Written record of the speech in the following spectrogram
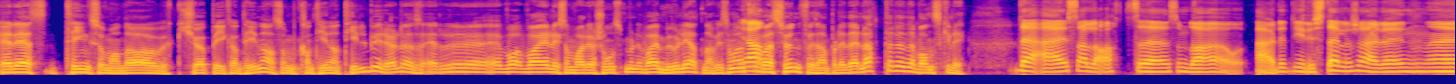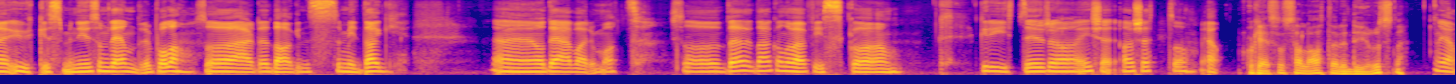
Er det ting som man da kjøper i kantina, som kantina tilbyr, eller, eller hva, hva er liksom variasjonsmulig, hva er mulighetene? Hvis man ønsker Ja. å være sunn, eksempel, er det lett eller er det vanskelig? Det er salat eh, som da er det dyreste, eller så er det en uh, ukesmeny som det endrer på, da. Så er det dagens middag, uh, og det er varmmat. Så det, da kan det være fisk og gryter og, av kjøtt og ja. Ok, så salat er det dyreste. ja.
